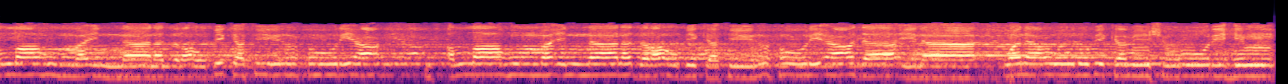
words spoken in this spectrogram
اللهم إنا ندرأ بك في نحور. اللهم إنا ندرأ بك في نحور أعدائنا ونعوذ بك من شرورهم.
